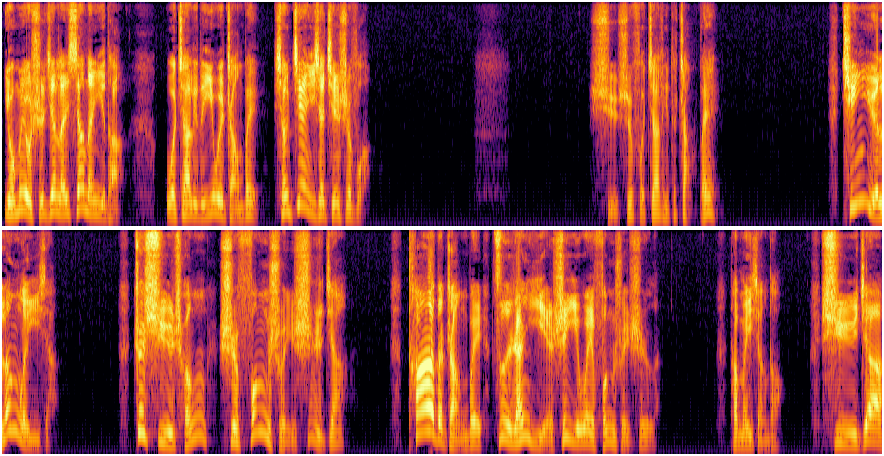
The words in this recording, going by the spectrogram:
有没有时间来湘南一趟？我家里的一位长辈想见一下秦师傅。”许师傅家里的长辈。秦宇愣了一下，这许成是风水世家，他的长辈自然也是一位风水师了。他没想到许家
